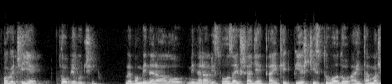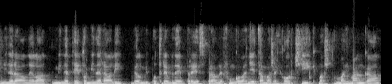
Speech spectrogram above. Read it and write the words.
Po väčšine to vylúči. Lebo minerálov, minerály sú ozaj všade, aj keď piješ čistú vodu, aj tam máš minerálne miner, tieto minerály, veľmi potrebné pre správne fungovanie. Tam máš aj horčík, máš tam aj mangán,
